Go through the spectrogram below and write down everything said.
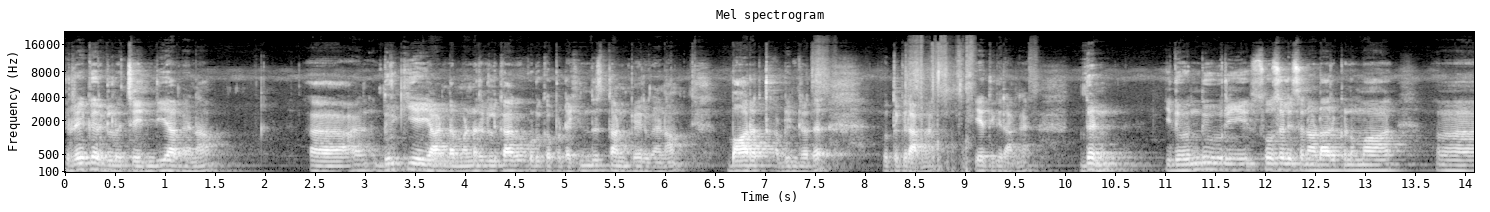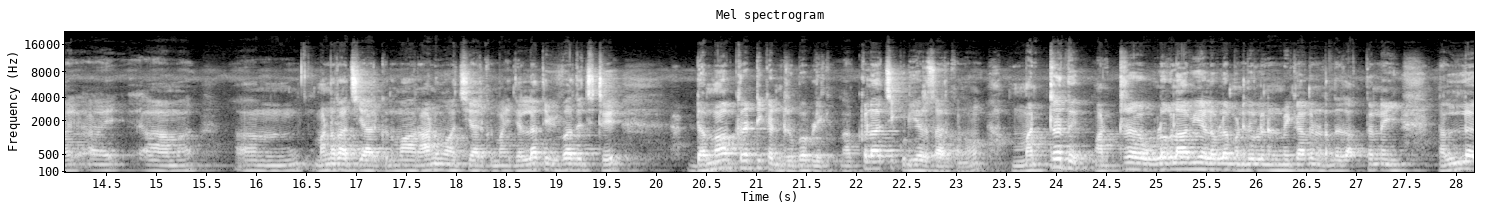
கிரேக்கர்கள் வச்ச இந்தியா வேணாம். துருக்கியை ஆண்ட மன்னர்களுக்காக கொடுக்கப்பட்ட ஹிந்துஸ்தான் பேர் வேணாம். பாரத் அப்படின்றத ஒத்துக்கிறாங்க ஏற்றுக்கிறாங்க தென் இது வந்து ஒரு சோசியலிச நாடாக இருக்கணுமா? மன்னராட்சியாக இருக்கணுமா இராணுவ ஆட்சியாக இருக்கணுமா இது எல்லாத்தையும் விவாதிச்சுட்டு டெமோக்ராட்டிக் அண்ட் ரிப்பப்ளிக் மக்களாட்சி குடியரசாக இருக்கணும். மற்றது மற்ற உலகளாவிய அளவில் மனிதகுல நன்மைக்காக நடந்தது அத்தனை நல்ல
